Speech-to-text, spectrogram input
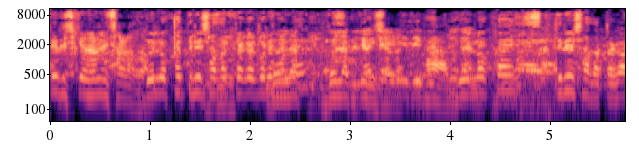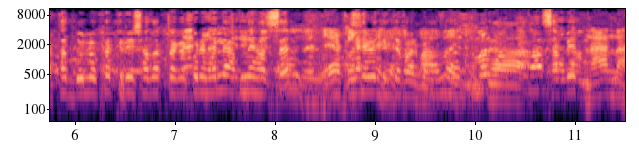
তিরিশ করে হলে ছাড়া দুই লক্ষ তিরিশ হাজার টাকা করে হলে? দুই লাখ তিরিশ হাজার। হ্যাঁ দুই লক্ষ তিরিশ হাজার টাকা অর্থাৎ দুই লক্ষ তিরিশ হাজার টাকা করে হলে আপনি হচ্ছে এক লাখ ছেড়ে দিতে পারবেন। না না।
